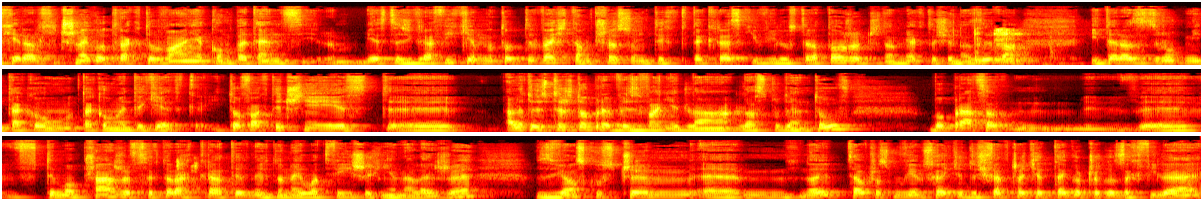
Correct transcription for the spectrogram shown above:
hierarchicznego traktowania kompetencji. Jesteś grafikiem, no to ty weź tam przesuń tych, te kreski w ilustratorze, czy tam jak to się nazywa i teraz zrób mi taką, taką etykietkę. I to faktycznie jest, ale to jest też dobre wyzwanie dla, dla studentów, bo praca w, w, tym obszarze, w sektorach kreatywnych do najłatwiejszych nie należy. W związku z czym no, cały czas mówiłem, słuchajcie, doświadczacie tego, czego za chwilę,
